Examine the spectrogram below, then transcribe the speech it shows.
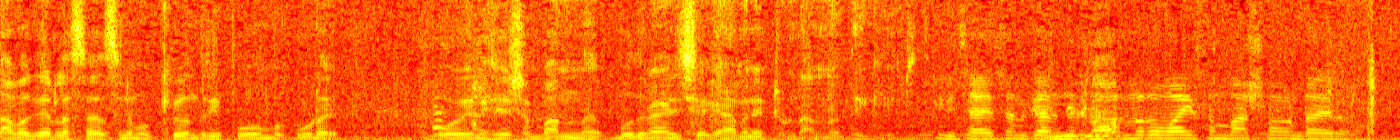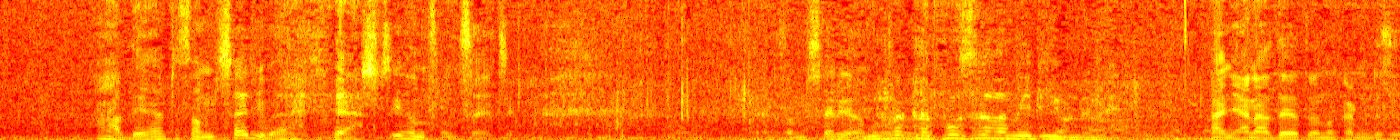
നവകേരള സദസ്സിന് മുഖ്യമന്ത്രി പോകുമ്പോൾ കൂടെ പോയതിനു ശേഷം വന്ന് ബുധനാഴ്ച ക്യാബിനറ്റ് ഉണ്ട് അന്നത്തേക്ക്. ഈ സൽക്കാരത്തിൽ ഗവർണറുമായി സംഭാഷണം ഉണ്ടായിരുന്നു ആ അദ്ദേഹമായിട്ട് സംസാരിച്ചു വേറെ രാഷ്ട്രീയം സംസാരിച്ചില്ല. സംസാരിക്കാം ആ ഞാൻ അദ്ദേഹത്തെ ഒന്ന് കണ്ടിട്ട്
